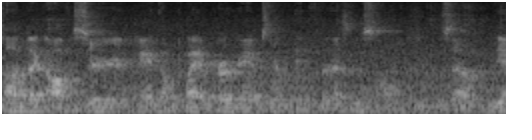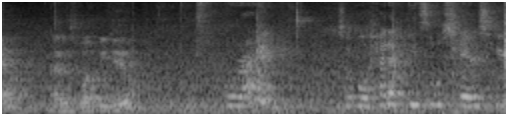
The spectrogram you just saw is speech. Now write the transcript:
conduct officer and help plan programs and everything for the residents hall. So yeah, that is what we do. Alright, so we'll head up these little stairs here.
